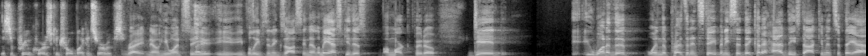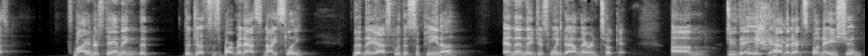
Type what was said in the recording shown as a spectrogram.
the Supreme Court is controlled by conservatives. Right. No, he wants to, he, he believes in exhausting that. Let me ask you this, Mark Marc Caputo. Did one of the, when the president's statement, he said they could have had these documents if they asked. It's my understanding that the Justice Department asked nicely, then they asked with a subpoena, and then they just went down there and took it. Um, do they have an explanation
